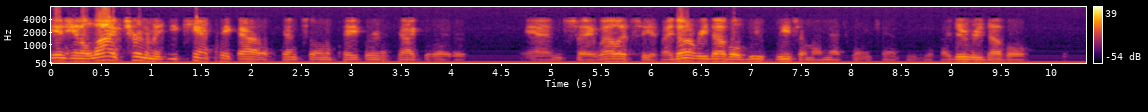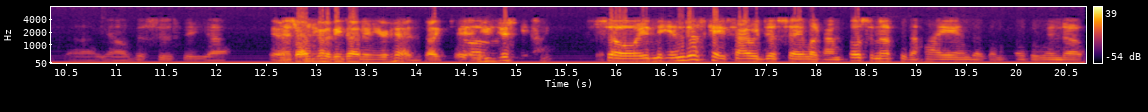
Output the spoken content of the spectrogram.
in in a live tournament, you can't take out a pencil and a paper and a calculator and say, well, let's see, if I don't redouble, these, these are my next winning chances. If I do redouble, uh, you know, this is the. Yeah, it's all going to be done in your head. Like, Um, you just, so in in this case, I would just say, look, I'm close enough to the high end of the of the window.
